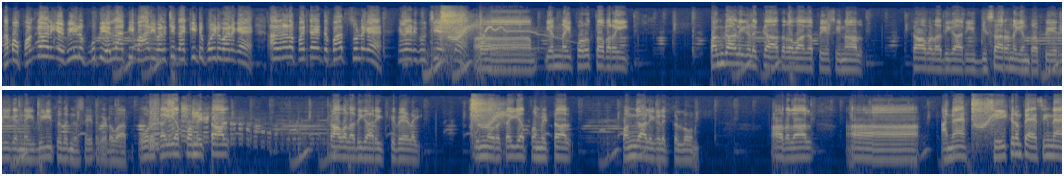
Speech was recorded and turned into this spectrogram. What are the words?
நம்ம பங்காளிங்க வீடு புந்து எல்லாத்தையும் மாறி வளைச்சு நக்கிட்டு போயிடுவானுங்க. அதனால பஞ்சாயத்தை பார்த்து சொல்லுங்க. இல்ல எனக்கு உச்சி ஆம், என்னை பொறுத்தவரை பங்காளிகளுக்கு ஆதரவாக பேசினால் காவல் அதிகாரி விசாரணை என்ற பெயரில் என்னை விழிப்புதுங்க செய்து விடுவார். ஒரு கையொப்பம் இட்டால் காவல் அதிகாரிக்கு வேலை. இன்னொரு கையொப்பம் இட்டால் பங்காளிகளுக்கு லோன் ஆதலால் அண்ணே சீக்கிரம் பேசுங்கண்ணே.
